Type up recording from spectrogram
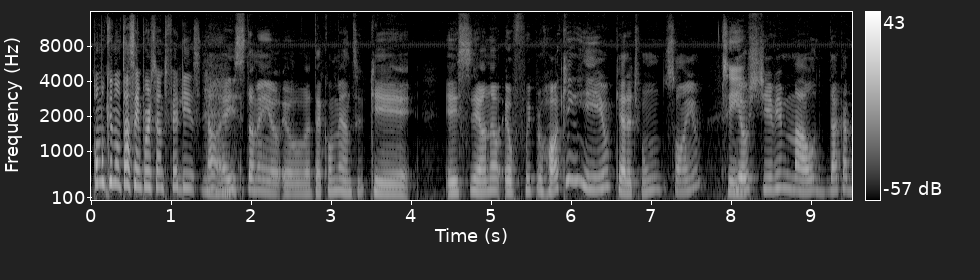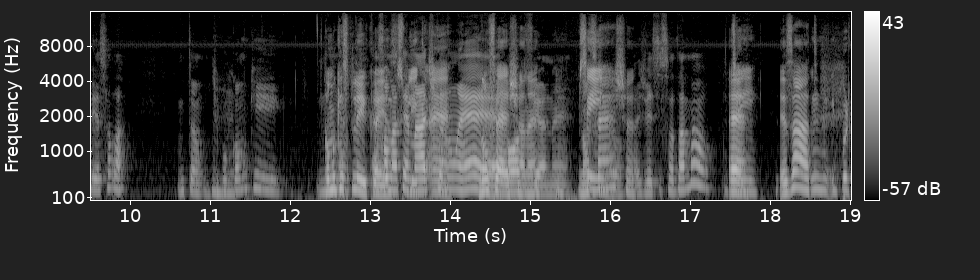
Como que não tá 100% feliz? Não, é isso também, eu, eu até comento que esse ano eu fui pro Rock in Rio, que era tipo um sonho, Sim. e eu estive mal da cabeça lá. Então, tipo, como que. Como que explica Essa isso? matemática Explica, é. não é Não fecha, óbvia, né? Não Sim. fecha. Às vezes você só tá mal. É. Sim. Exato. Uhum, E por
